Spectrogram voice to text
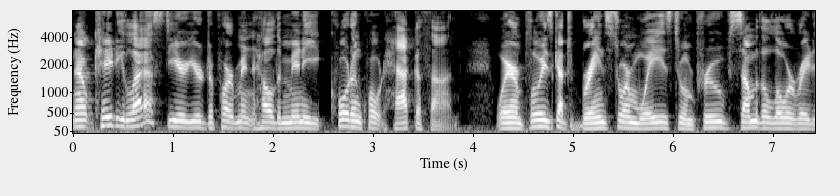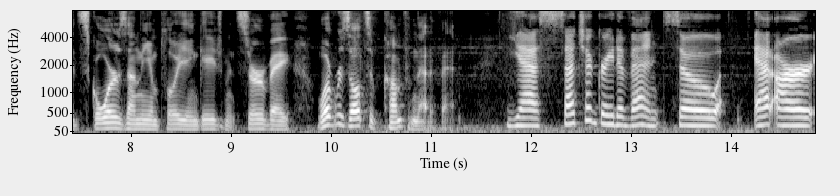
Now, Katie, last year your department held a mini quote unquote hackathon where employees got to brainstorm ways to improve some of the lower rated scores on the employee engagement survey. What results have come from that event? Yes, such a great event. So at our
